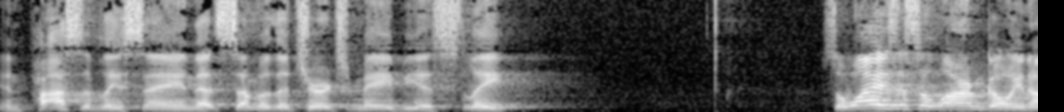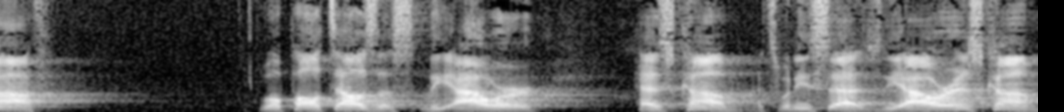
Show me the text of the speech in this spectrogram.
and possibly saying that some of the church may be asleep. So, why is this alarm going off? Well, Paul tells us the hour has come. That's what he says. The hour has come.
